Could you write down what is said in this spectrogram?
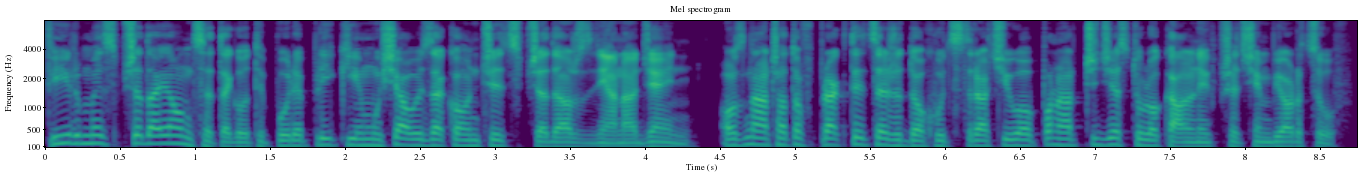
Firmy sprzedające tego typu repliki musiały zakończyć sprzedaż z dnia na dzień. Oznacza to w praktyce, że dochód straciło ponad 30 lokalnych przedsiębiorców.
